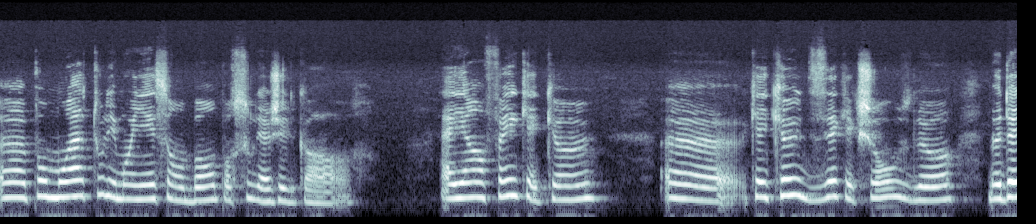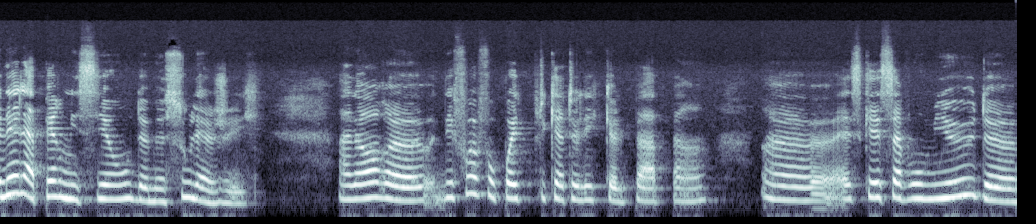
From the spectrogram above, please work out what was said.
euh, pour moi, tous les moyens sont bons pour soulager le corps. Ayant enfin quelqu'un, euh, quelqu'un disait quelque chose là, me donnait la permission de me soulager. Alors, euh, des fois, il ne faut pas être plus catholique que le pape. Hein. Est-ce que ça vaut mieux de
